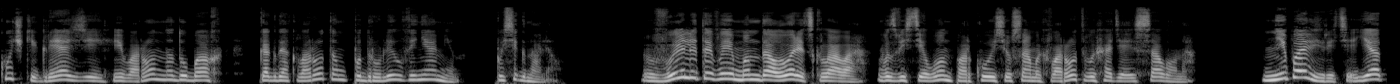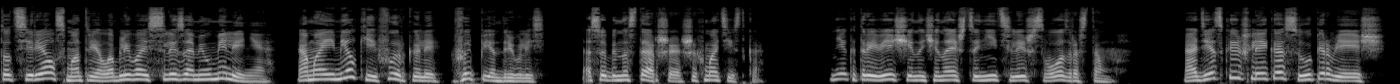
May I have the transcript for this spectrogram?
кучки грязи и ворон на дубах, когда к воротам подрулил Вениамин, посигналил. «Вылитый вы мандалорец, Клава!» — возвестил он, паркуясь у самых ворот, выходя из салона. «Не поверите, я тот сериал смотрел, обливаясь слезами умиления, а мои мелкие фыркали, выпендривались, особенно старшая шахматистка. Некоторые вещи начинаешь ценить лишь с возрастом. А детская шлейка — супер вещь.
